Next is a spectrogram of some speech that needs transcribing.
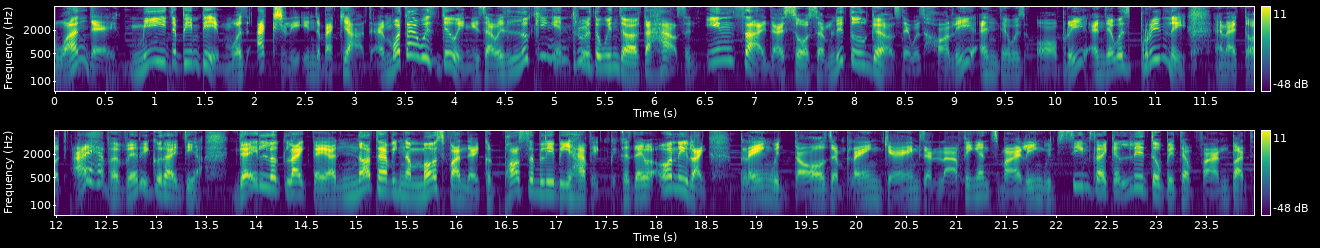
One day, me, the Pim Pim, was actually in the backyard, and what I was doing is I was looking in through the window of the house, and inside I saw some little girls. There was Holly, and there was Aubrey, and there was Brinley, and I thought, I have a very good idea. They look like they are not having the most fun they could possibly be having, because they were only like playing with dolls and playing games and laughing and smiling, which seems like a little bit of fun, but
